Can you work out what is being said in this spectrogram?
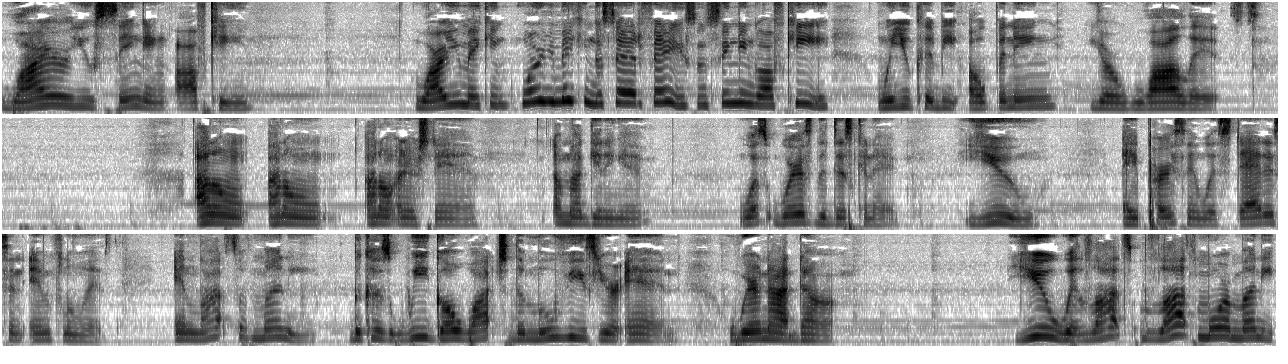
why are you singing off key? Why are you making why are you making a sad face and singing off key when you could be opening your wallets? I don't I don't I don't understand. I'm not getting it. What's where's the disconnect? you, a person with status and influence and lots of money, because we go watch the movies you're in. We're not dumb. You with lots lots more money,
